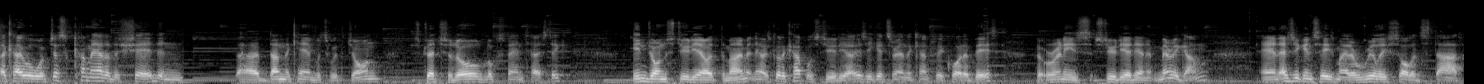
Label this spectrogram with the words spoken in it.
Okay, well we've just come out of the shed and uh, done the canvas with John, stretched it all, looks fantastic. In John's studio at the moment. Now he's got a couple of studios, he gets around the country quite a bit, but we're in his studio down at Merrigum. And as you can see, he's made a really solid start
